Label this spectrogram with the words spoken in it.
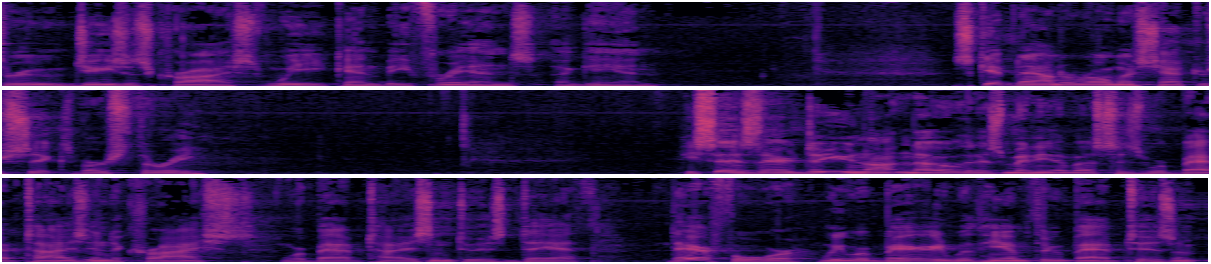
through Jesus Christ we can be friends again. Skip down to Romans chapter 6, verse 3. He says there, Do you not know that as many of us as were baptized into Christ were baptized into his death? Therefore, we were buried with him through baptism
